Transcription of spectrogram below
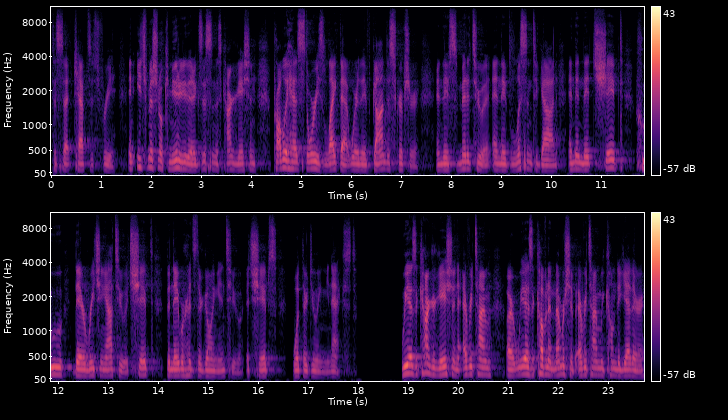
to set captives free. And each missional community that exists in this congregation probably has stories like that where they've gone to Scripture and they've submitted to it and they've listened to God and then it shaped who they're reaching out to. It shaped the neighborhoods they're going into. It shapes what they're doing next. We as a congregation, every time, or we as a covenant membership, every time we come together,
